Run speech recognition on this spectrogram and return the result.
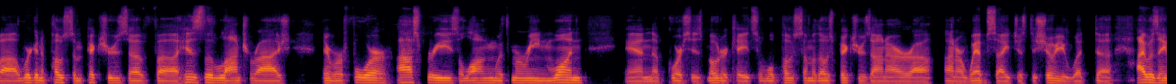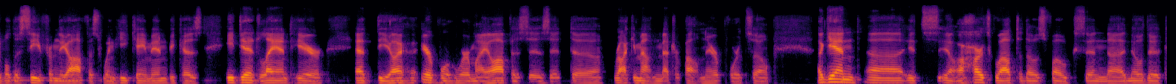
uh, we're going to post some pictures of uh, his little entourage. There were four Ospreys along with Marine One, and of course his motorcade. So we'll post some of those pictures on our uh, on our website just to show you what uh, I was able to see from the office when he came in because he did land here at the uh, airport where my office is at uh, Rocky Mountain Metropolitan Airport. So, again, uh, it's you know, our hearts go out to those folks, and uh, know that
